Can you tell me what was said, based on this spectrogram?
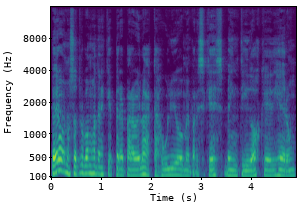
pero nosotros vamos a tener que esperar para verlos hasta julio, me parece que es 22 que dijeron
